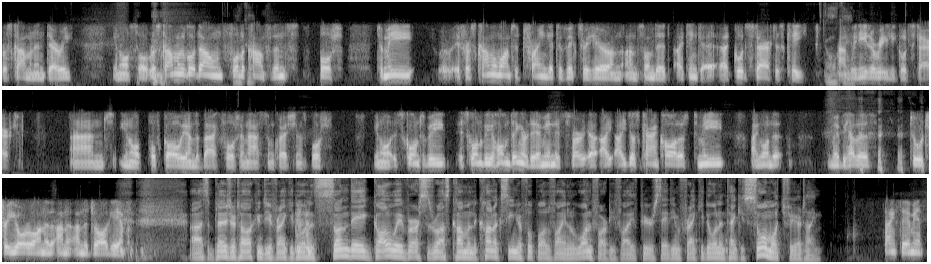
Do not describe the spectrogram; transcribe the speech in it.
Roscommon and Derry. You know, so Roscommon will go down full of confidence, but to me, if Roscommon want to try and get the victory here on, on Sunday, I think a, a good start is key, okay. and we need a really good start. And you know, puff Galway on the back foot and ask some questions. But you know, it's going to be it's going to be a humdinger day. I mean, it's very. I, I just can't call it. To me, I'm going to maybe have a two or three euro on a, on a, on a draw game. Uh, it's a pleasure talking to you, Frankie Dolan. Sunday, Galway versus Roscommon, the Connacht Senior Football Final, 145 Pearse Stadium. Frankie Dolan, thank you so much for your time. Thanks, Damien.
